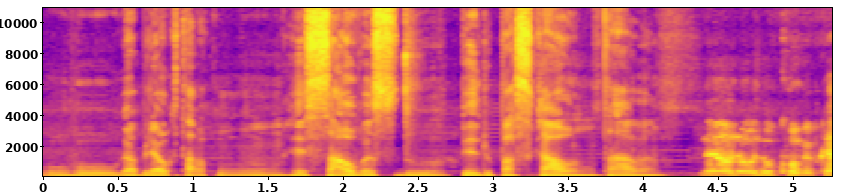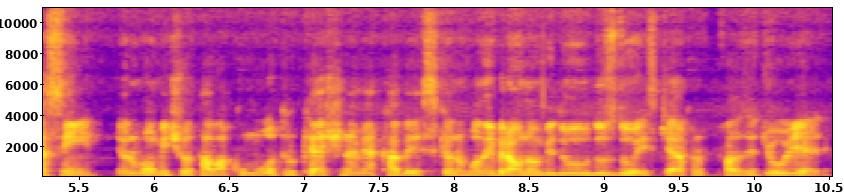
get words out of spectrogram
o Gabriel que tava com ressalvas do Pedro Pascal, não tava? Não, no, no comic, porque assim, eu não vou mentir, eu tava com outro cast na minha cabeça, que eu não vou lembrar o nome do- dos dois, que era pra fazer Joe e Ellie.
